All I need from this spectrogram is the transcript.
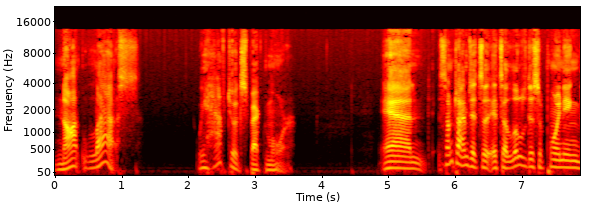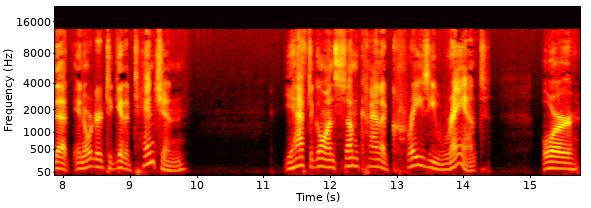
not less. We have to expect more. And sometimes it's a it's a little disappointing that in order to get attention, you have to go on some kind of crazy rant or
